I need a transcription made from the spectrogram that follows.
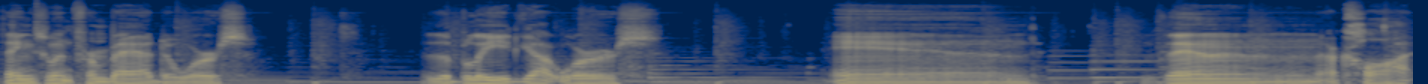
things went from bad to worse. The bleed got worse, and then a clot,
